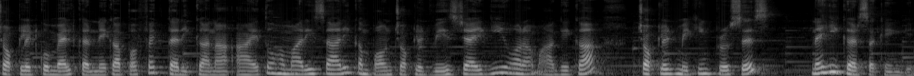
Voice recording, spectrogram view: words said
चॉकलेट को मेल्ट करने का परफेक्ट तरीका ना आए तो हमारी सारी कंपाउंड चॉकलेट वेस्ट जाएगी और हम आगे का चॉकलेट मेकिंग प्रोसेस नहीं कर सकेंगे।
